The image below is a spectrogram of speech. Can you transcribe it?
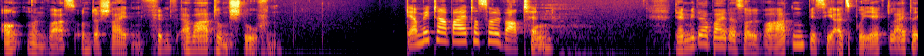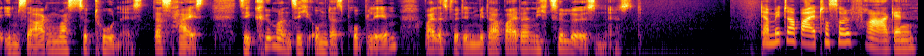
Onken und Was unterscheiden fünf Erwartungsstufen. Der Mitarbeiter soll warten. Der Mitarbeiter soll warten, bis Sie als Projektleiter ihm sagen, was zu tun ist. Das heißt, Sie kümmern sich um das Problem, weil es für den Mitarbeiter nicht zu lösen ist. Der Mitarbeiter soll fragen.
